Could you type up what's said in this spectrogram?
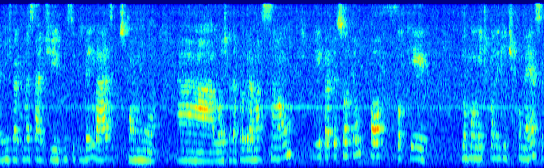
A gente vai começar de princípios bem básicos, como a lógica da programação, e para a pessoa ter um foco, porque normalmente quando a gente começa,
